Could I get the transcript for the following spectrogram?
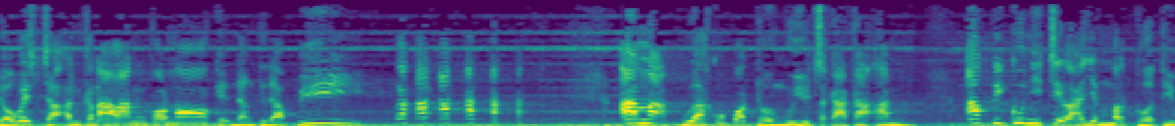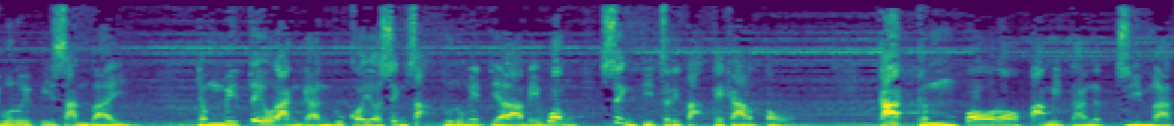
Ya wis jaken kenalan kono gek ndang dirabi. Anak buahku padha ngguyu cekakaan. Atiku nyicil ayem merga diwuruhi pisan wae. Demite ora ganggu kaya sing sadurunge dialami wong sing diceritake Karto. Kagem para pamidanget jimat.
